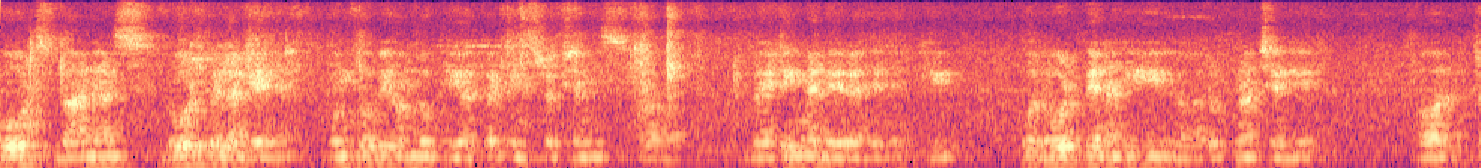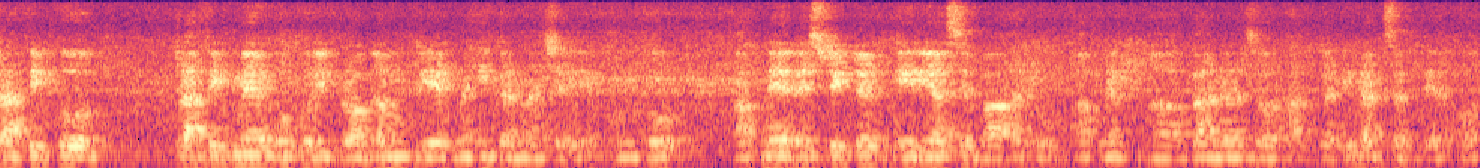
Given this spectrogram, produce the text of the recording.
बोर्ड्स बैनर्स रोड पे लगे हैं उनको भी हम लोग क्लियर कट इंस्ट्रक्शंस राइटिंग में दे रहे हैं कि वो रोड पे नहीं रुकना चाहिए और ट्रैफ़िक को ट्रैफ़िक में वो कोई प्रॉब्लम क्रिएट नहीं करना चाहिए। उनको अपने रेस्ट्रिक्टेड एरिया से बाहर हो, अपने बैनर्स और हाथ गाड़ी रख सकते हैं और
